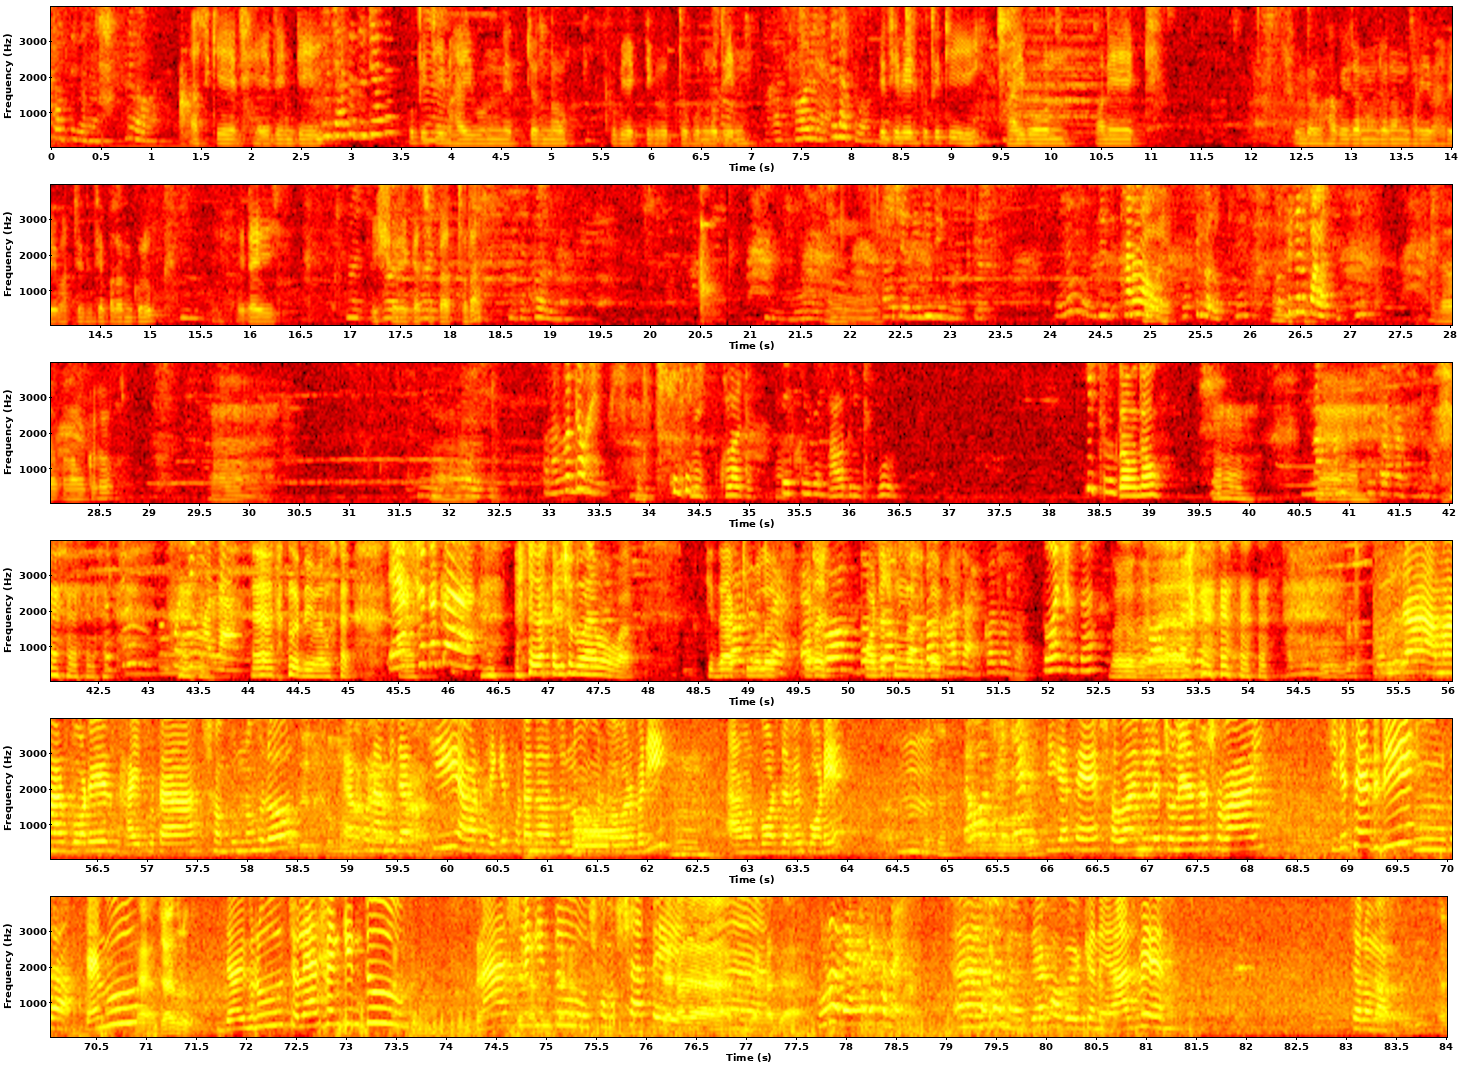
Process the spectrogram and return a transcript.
আজকের এই দিনটি প্রতিটি ভাই বোনের জন্য খুবই একটি গুরুত্বপূর্ণ দিন। পৃথিবীর প্রতিটি ভাই বোন অনেক সুন্দরভাবে জন্ম জন্ম ধরে এভাবে ভাতৃদ্বিতীয় পালন করুক। এটাই ঈশ্বরের কাছে প্রার্থনা। যারা পালন করো হ্যাঁ। রাগা হয় দেখুন দাও দাও। হুম, হ্যাঁ। তো প্রতিমালা হ্যাঁ তো দিবেলা একশো টাকা। একশো নয় বাবা। কি দেখ কি বলে কটা কয়টা শূন্য আছে দেখ। দশ হাজার। দশ হাজার বন্ধুরা আমার বরের ভাই ফোঁটা সম্পূর্ণ হলো। এখন আমি যাচ্ছি আমার ভাইকে ফোঁটা দেওয়ার জন্য আমার বাবার বাড়ি। আর আমার বর যাবে পরে। হুম। ঠিক আছে সবাই মিলে চলে আসবে সবাই। ঠিক আছে দিদি? হ্যাঁ জয় গুরু। জয়গুরু চলে আসবেন কিন্তু। না আসলে কিন্তু সমস্যা আছে। দেখা যাক, হ্যাঁ। দেখা। কোনো দেখা দেখা নাই। হ্যাঁ, দেখাবো এখানে। আসবেন? চলো মা।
